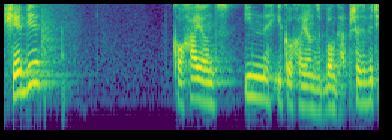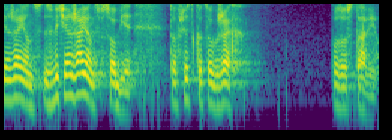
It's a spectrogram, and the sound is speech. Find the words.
siebie, kochając innych i kochając Boga, przezwyciężając, zwyciężając w sobie to wszystko, co grzech pozostawił.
